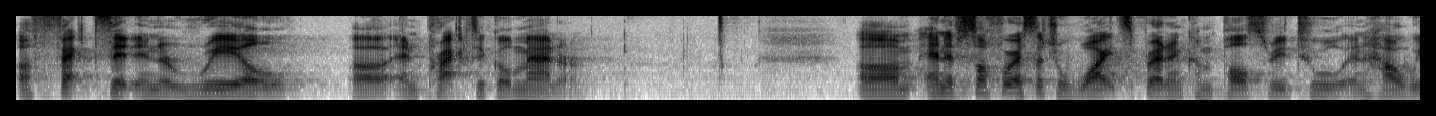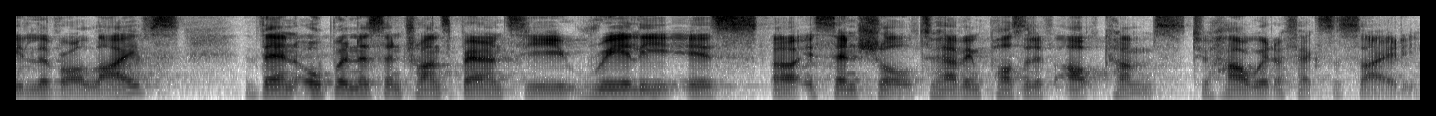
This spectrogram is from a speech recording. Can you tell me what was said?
affects it in a real uh, and practical manner. Um, and if software is such a widespread and compulsory tool in how we live our lives, then openness and transparency really is uh, essential to having positive outcomes to how it affects society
